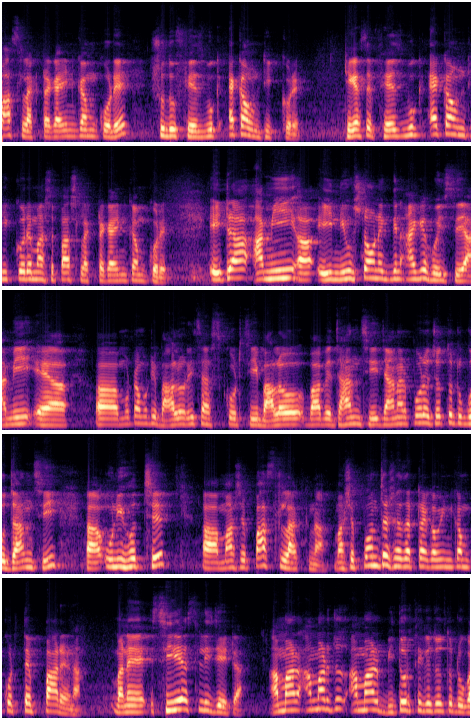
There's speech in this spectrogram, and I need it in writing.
পাঁচ লাখ টাকা ইনকাম করে শুধু ফেসবুক অ্যাকাউন্ট ঠিক করে। ঠিক আছে? ফেসবুক অ্যাকাউন্ট ঠিক করে মাসে পাঁচ লাখ টাকা ইনকাম করে। এটা আমি এই নিউজটা অনেকদিন আগে হয়েছে আমি মোটামুটি ভালো রিসার্চ করছি, ভালোভাবে জানছি, জানার পরে যতটুকু জানছি উনি হচ্ছে মাসে পাঁচ লাখ না, মাসে পঞ্চাশ হাজার টাকাও ইনকাম করতে পারে না। মানে সিরিয়াসলি যেটা, আমার আমার আমার ভিতর থেকে যতটুকু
